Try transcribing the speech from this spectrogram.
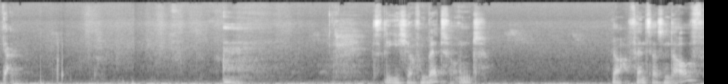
Ja. Jetzt liege ich auf dem Bett und ja, Fenster sind auf.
